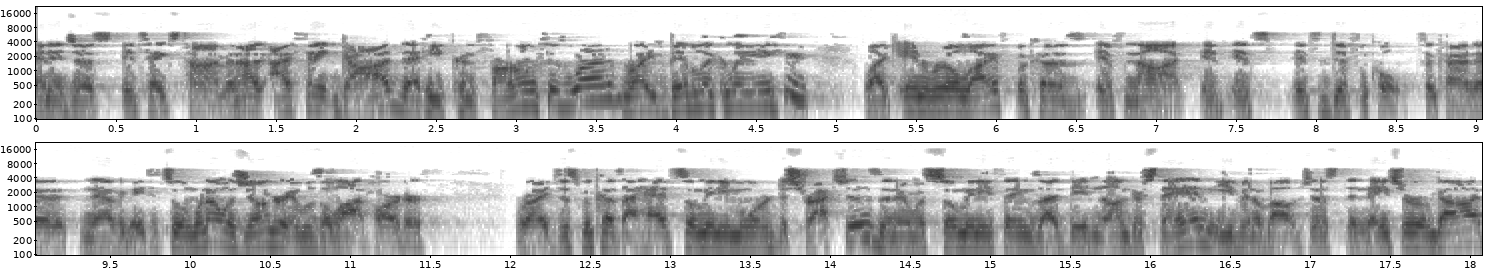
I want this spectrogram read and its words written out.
and it just it takes time. And I, I thank God that He confirms His word, right, biblically, like in real life, because if not, it, it's it's difficult to kind of navigate it. So when I was younger, it was a lot harder, right? Just because I had so many more distractions and there was so many things I didn't understand, even about just the nature of God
